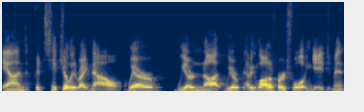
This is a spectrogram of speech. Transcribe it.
And particularly right now, where we are not, we are having a lot of virtual engagement,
